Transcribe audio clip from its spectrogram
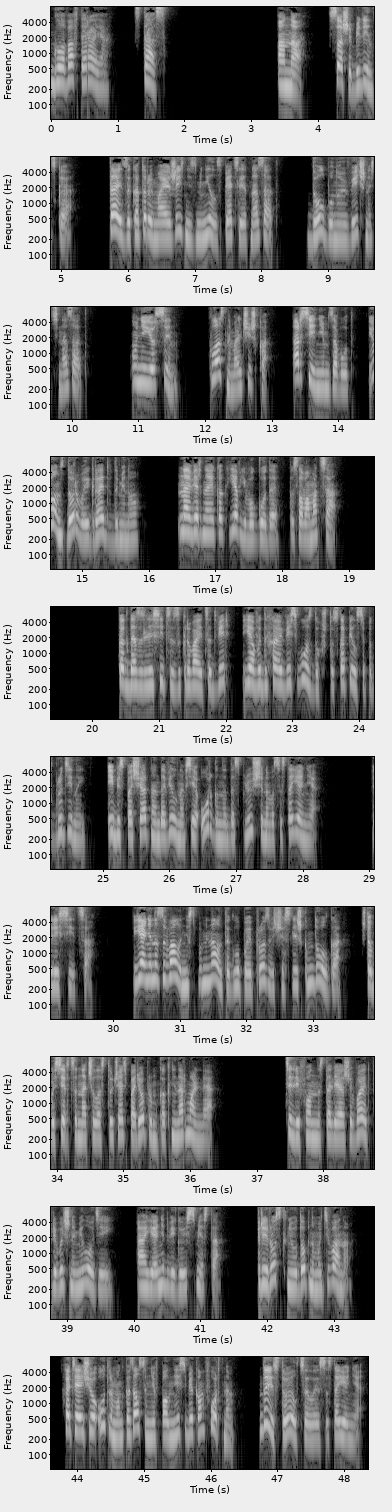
Глава вторая. Стас. Она. Саша Белинская. Та, из-за которой моя жизнь изменилась пять лет назад. Долбанную вечность назад. У нее сын. Классный мальчишка. Арсением зовут. И он здорово играет в домино. Наверное, как я в его годы, по словам отца. Когда за лисицей закрывается дверь, я выдыхаю весь воздух, что скопился под грудиной, и беспощадно давил на все органы до сплющенного состояния. Лисица. Я не называла, не вспоминала это глупое прозвище слишком долго, чтобы сердце начало стучать по ребрам, как ненормальное. Телефон на столе оживает привычной мелодией, а я не двигаюсь с места. Прирос к неудобному дивану. Хотя еще утром он казался мне вполне себе комфортным, да и стоил целое состояние.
